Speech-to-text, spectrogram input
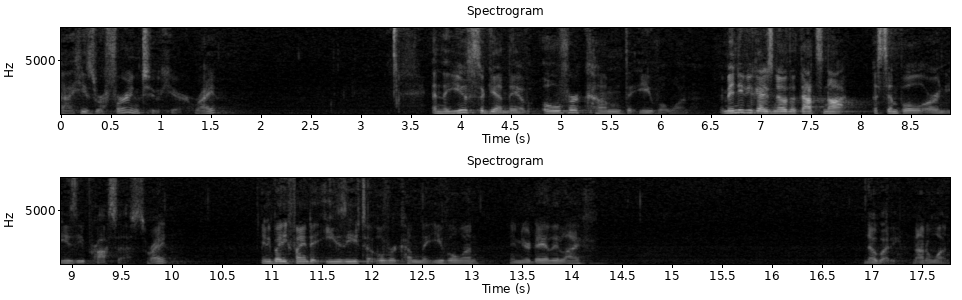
uh, he's referring to here, right? And the youths, again, they have overcome the evil one. And many of you guys know that that's not a simple or an easy process, right? Anybody find it easy to overcome the evil one in your daily life? Nobody, not a one.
